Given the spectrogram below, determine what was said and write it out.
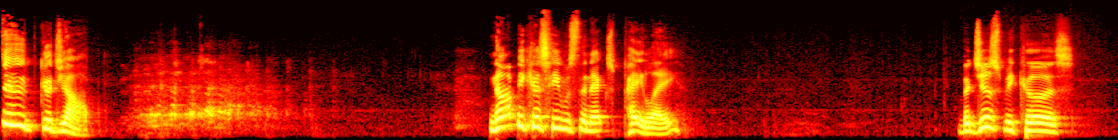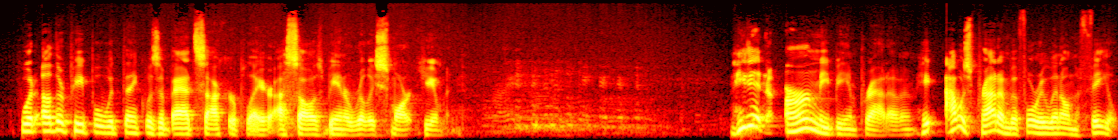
dude, good job. Not because he was the next Pele, but just because what other people would think was a bad soccer player, I saw as being a really smart human. He didn't earn me being proud of him. He, I was proud of him before he went on the field.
